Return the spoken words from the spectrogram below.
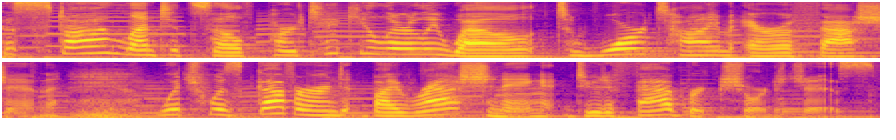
The style lent itself particularly well to wartime era fashion, which was governed by rationing due to fabric shortages.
